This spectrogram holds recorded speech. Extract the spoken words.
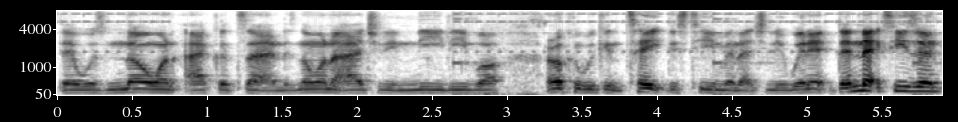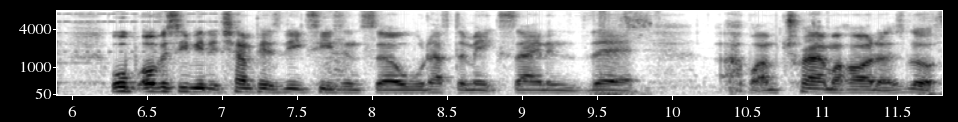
There was no one I could sign. There's no one I actually need either. I reckon we can take this team and actually win it. The next season will obviously be the Champions League season, so we'll have to make signings there. Uh, but I'm trying my hardest. Look,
